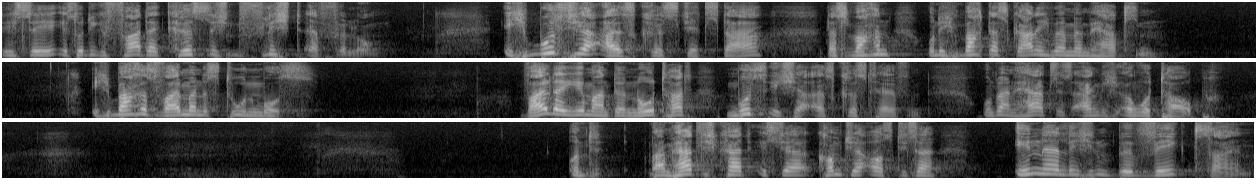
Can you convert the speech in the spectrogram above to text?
die ich sehe, ist so die Gefahr der christlichen Pflichterfüllung. Ich muss ja als Christ jetzt da das machen und ich mache das gar nicht mehr mit dem Herzen. Ich mache es, weil man es tun muss. Weil da jemand eine Not hat, muss ich ja als Christ helfen. Und mein Herz ist eigentlich irgendwo taub. Und Barmherzigkeit ist ja, kommt ja aus dieser innerlichen Bewegtsein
